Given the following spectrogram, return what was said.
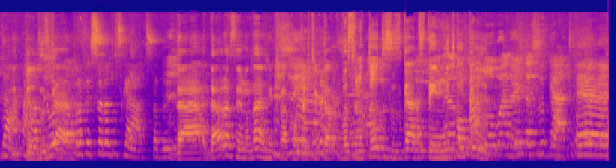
Dá, E a todos os dona da gatos. professora dos gatos, a dona Dá, dá pra você, não dá, gente? Uma conta de TikTok mostrando todos os gatos, tem muito conteúdo. Doidas do gato. É,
